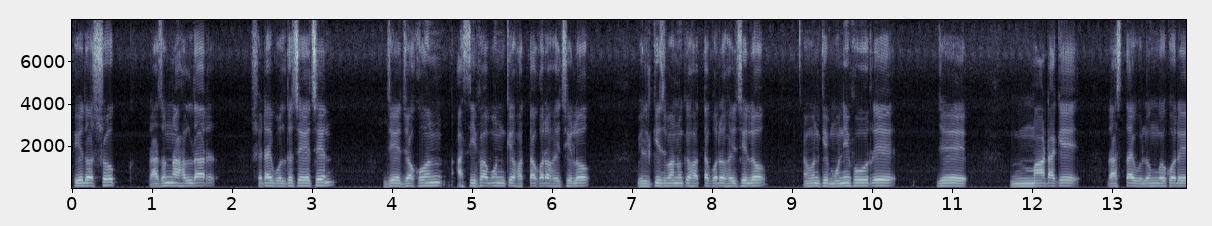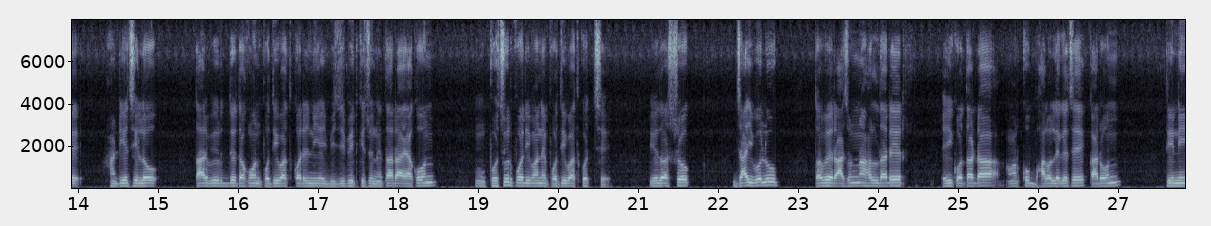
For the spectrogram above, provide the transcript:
প্রিয় দর্শক, রাজন্না হালদার সেটাই বলতে চেয়েছেন যে, যখন আসিফা বোনকে হত্যা করা হয়েছিল বিলকিস বানুকে হত্যা করা হয়েছিল, এমনকি মণিপুরে যে মাটাকে রাস্তায় উলঙ্গ করে হাঁটিয়েছিল, তার বিরুদ্ধে তখন প্রতিবাদ করেনি এই বিজেপির কিছু নেতারা। এখন প্রচুর পরিমাণে প্রতিবাদ করছে। প্রিয় দর্শক, যাই বলুক, তবে রাজন্না হালদারের এই কথাটা আমার খুব ভালো লেগেছে, কারণ তিনি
